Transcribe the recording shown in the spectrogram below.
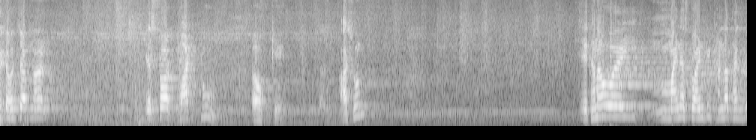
এটা হচ্ছে আপনার স্টক পার্ট টু। ওকে। আসুন। এখানেও ওই মাইনাস টোয়েন্টি ঠান্ডা থাকবে।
